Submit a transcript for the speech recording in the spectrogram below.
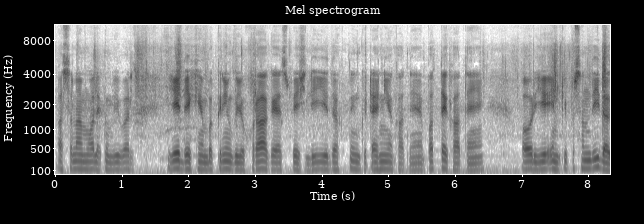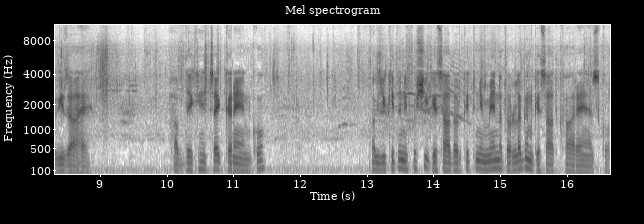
अस्सलाम वालेकुम वीवर्स ये देखें बकरियों की जो खुराक है स्पेशली ये दख्तियों की टहनियाँ खाते हैं, पत्ते खाते हैं और ये इनकी पसंदीदा गज़ा है। अब देखें चेक करें इनको। अब ये कितनी खुशी के साथ और कितनी मेहनत और लगन के साथ खा रहे हैं इसको।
